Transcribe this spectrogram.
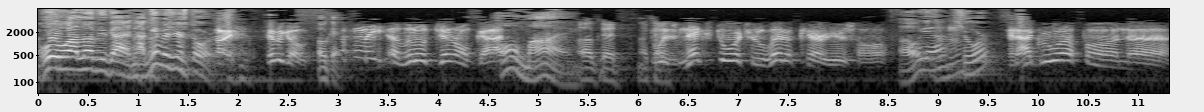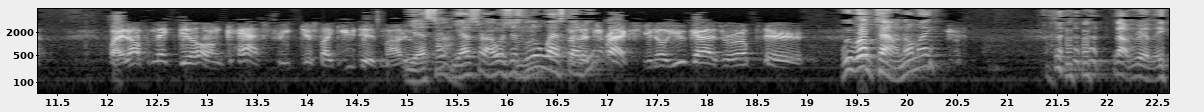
Oh, I love you guys. Now give us your story. All right, here we go. Okay. Definitely a little general guy. Oh my. Oh, good. Okay. was next door to the letter carriers hall, Oh yeah, Mm-hmm. sure. and I grew up on uh, right off of MacDill on Cass Street, just like you did, Madu. Yes, sir. Yes, sir. I was just a little west On of the you. tracks, you know, you guys are up there. We were uptown, no, Mike? Not really.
